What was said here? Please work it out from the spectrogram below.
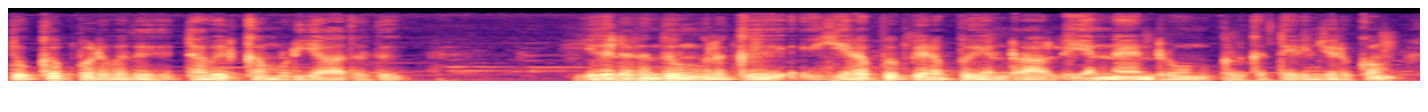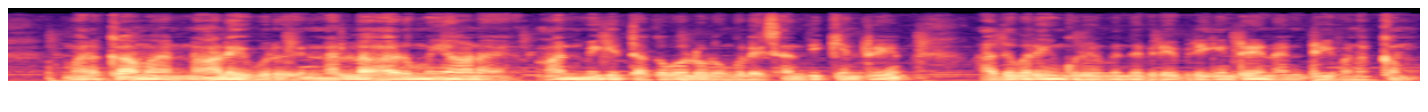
துக்கப்படுவது தவிர்க்க முடியாதது. இதிலிருந்து உங்களுக்கு இறப்பு பிறப்பு என்றால் என்ன என்று உங்களுக்கு தெரிஞ்சிருக்கும். மறக்காமல் நாளை ஒரு நல்ல அருமையான ஆன்மீக தகவலோடு உங்களை சந்திக்கின்றேன். அதுவரை உங்களிடமிருந்து விடைபெறுகின்றேன். நன்றி வணக்கம்.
